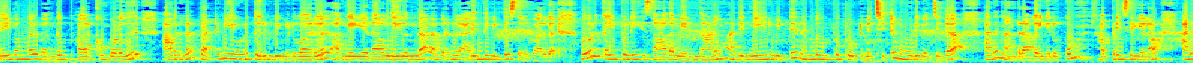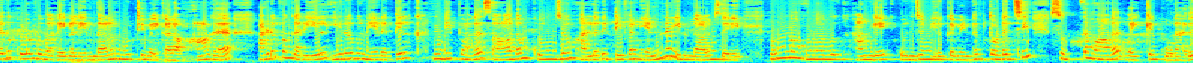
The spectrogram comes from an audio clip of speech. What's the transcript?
தெய்வங்கள் வந்து பார்க்கும் பொழுது அவர்கள் பட்டினியோடு திரும்பி செல்வார்கள் அங்கே ஏதாவது இருந்தால் அவர்கள் அறிந்துவிட்டு செல்வார்கள். ஒரு கைப்பிடி சாதம் இருந்தாலும் அதில் நீர் விட்டு ரெண்டு உப்பு போட்டு வச்சுட்டு மூடி வச்சுட்டா அது நன்றாக இருக்கும். அப்படி செய்யலாம். அல்லது குழம்பு வகைகள் இருந்தாலும் ஊற்றி வைக்கலாம். ஆக அடுப்பங்கரையில் இரவு நேரத்தில் கண்டிப்பாக சாதம் கொஞ்சம் அல்லது டிஃபன் என்ன இருந்தாலும் சரி உண்ணும் உணவு அங்கே கொஞ்சம் இருக்க வேண்டும். தொடச்சி சுத்தமாக வைக்க கூடாது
